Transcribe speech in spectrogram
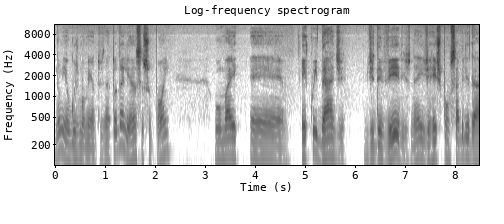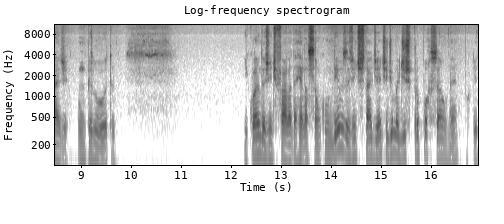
não em alguns momentos, né? toda aliança supõe uma é, equidade de deveres né? e de responsabilidade um pelo outro. E quando a gente fala da relação com Deus, a gente está diante de uma desproporção, né? porque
